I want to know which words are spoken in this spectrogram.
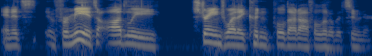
And it's for me, it's oddly strange why they couldn't pull that off a little bit sooner.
